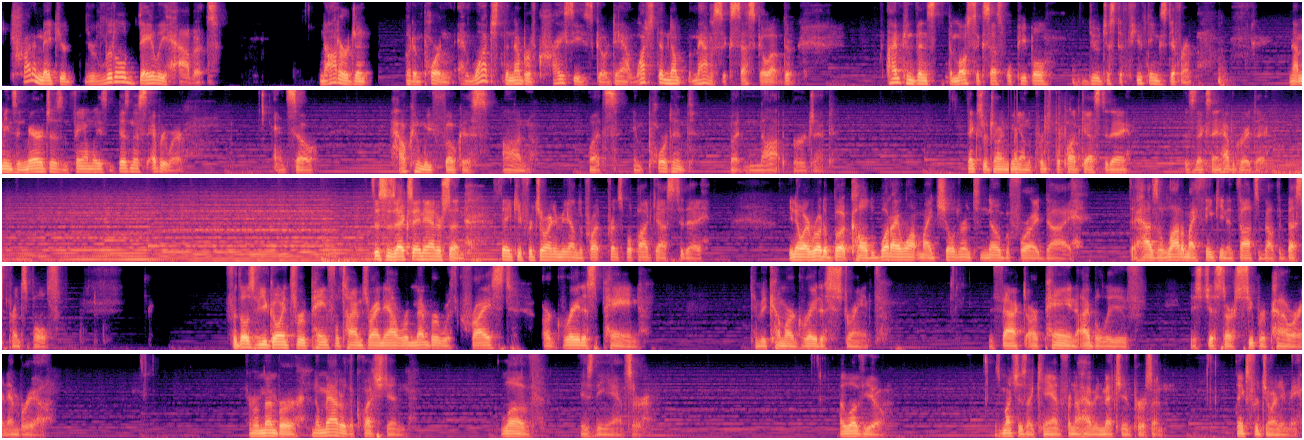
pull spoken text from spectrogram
try to make your, your little daily habits not urgent, but important. And watch the number of crises go down. Watch the amount of success go up. They're, I'm convinced the most successful people do just a few things different. And that means in marriages and families, business, everywhere. And so, how can we focus on what's important but not urgent? Thanks for joining me on the Principal Podcast today. This is Xane. Have a great day. This is Xane Anderson. Thank you for joining me on the Principal Podcast today. You know, I wrote a book called What I Want My Children to Know Before I Die that has a lot of my thinking and thoughts about the best principles. For those of you going through painful times right now, remember with Christ, our greatest pain can become our greatest strength. In fact, our pain, I believe, is just our superpower in embryo. And remember, no matter the question, love is the answer. I love you as much as I can for not having met you in person. Thanks for joining me.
